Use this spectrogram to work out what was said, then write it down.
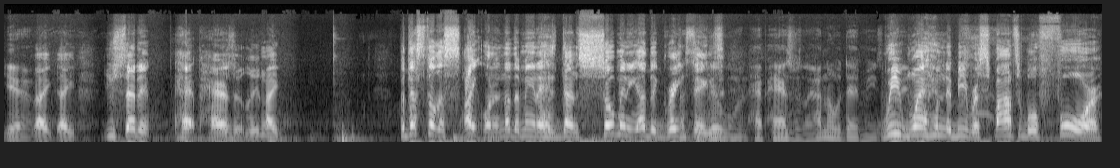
Yeah. Like like you said it haphazardly, like But that's still a slight on another man that has done so many other great That's a things. good one. Haphazardly. I know what that means. We want him to be responsible for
